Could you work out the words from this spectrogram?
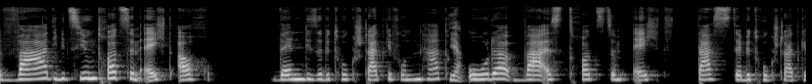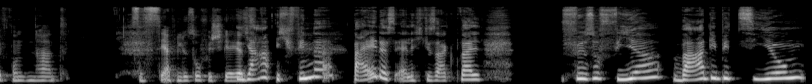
War die Beziehung trotzdem echt, auch wenn dieser Betrug stattgefunden hat? Ja. Oder war es trotzdem echt, dass der Betrug stattgefunden hat? Das ist sehr philosophisch hier jetzt. Ja, ich finde beides, ehrlich gesagt, weil für Sophia war die Beziehung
